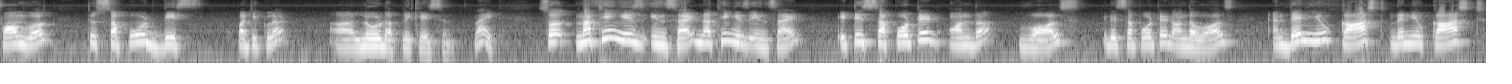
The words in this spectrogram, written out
formwork to support this particular uh, load application right. So, nothing is inside nothing is inside. It is supported on the walls it is supported on the walls and then you cast then you cast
